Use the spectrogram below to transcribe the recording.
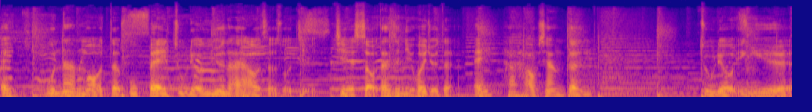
哎，不那么的不被主流音乐的爱好者所接接受，但是你会觉得，哎，他好像跟主流音乐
